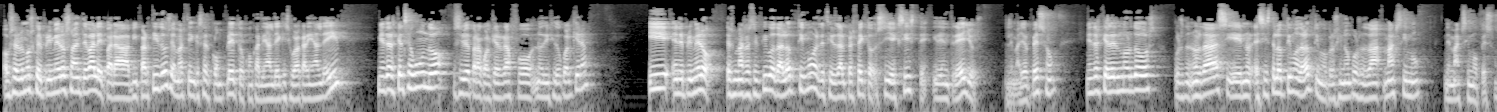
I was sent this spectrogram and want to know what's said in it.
Observemos que el primero solamente vale para bipartidos y además tiene que ser completo con cardinal de x igual a cardinal de y, mientras que el segundo sirve para cualquier grafo no dirigido cualquiera. Y en el primero es más restrictivo, da el óptimo, es decir, da el perfecto si existe y de entre ellos el de mayor peso, mientras que Edmos 2 pues nos da si existe el óptimo, da el óptimo, pero si no, pues nos da máximo de máximo peso.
